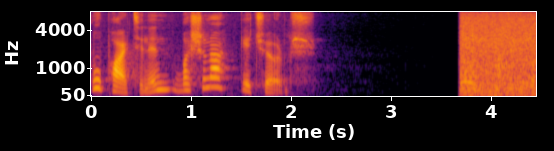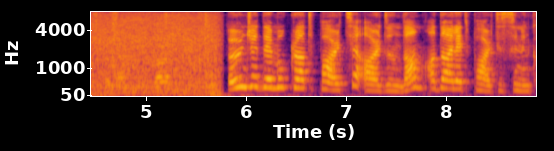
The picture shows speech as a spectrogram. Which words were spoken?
bu partinin başına geçiyormuş. Önce Demokrat Parti ardından Adalet Partisi'nin kapı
